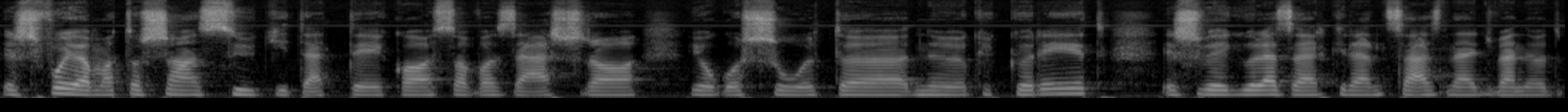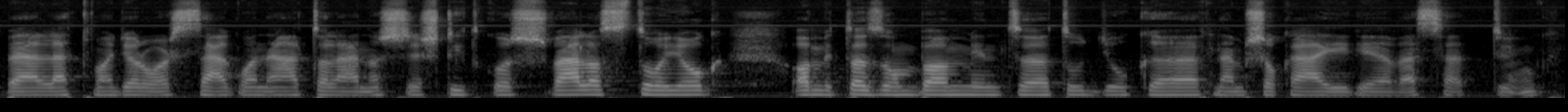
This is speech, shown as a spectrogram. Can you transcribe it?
és folyamatosan szűkítették a szavazásra jogosult nők körét, és végül 1945-ben lett Magyarországon általános és titkos választójog, amit azonban, mint tudjuk, nem sokáig élvezhettünk.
